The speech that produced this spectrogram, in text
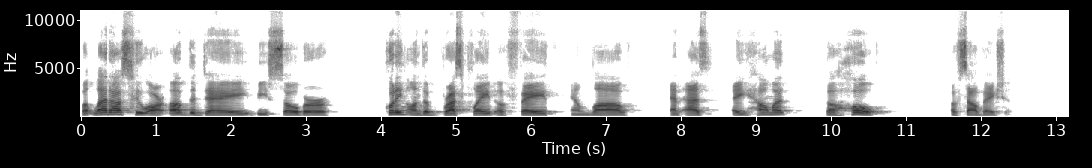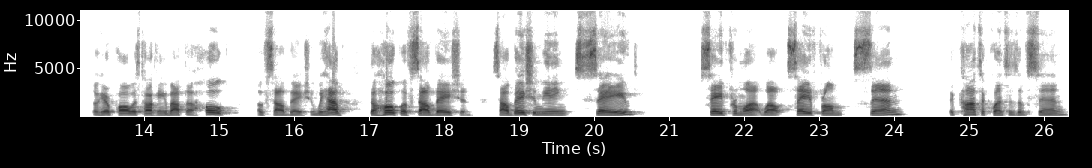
But let us who are of the day be sober, putting on the breastplate of faith and love, and as a helmet, the hope of salvation. So here Paul was talking about the hope of salvation. We have the hope of salvation. Salvation meaning saved. Saved from what? Well, saved from sin, the consequences of sin,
